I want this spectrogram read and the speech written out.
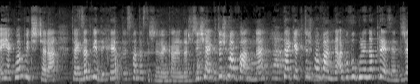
Ej, jak mam być szczera, to jak za dwie dychy, to jest fantastyczny ten kalendarz. W sensie, jak ktoś ma wannę, tak, jak ktoś ma wannę, albo w ogóle na prezent, że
